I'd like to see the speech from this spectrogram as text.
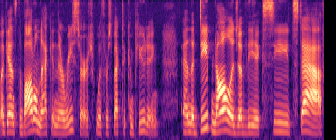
against a bottleneck in their research with respect to computing. And the deep knowledge of the XSEDE staff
